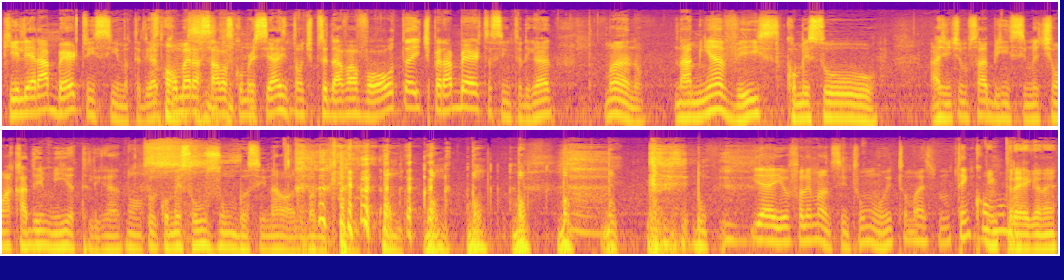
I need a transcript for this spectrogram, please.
que ele era aberto em cima, tá ligado? Como era salas comerciais, então, tipo, você dava a volta e, tipo, era aberto, assim, tá ligado? Mano, na minha vez, começou. A gente não sabia, em cima tinha uma academia, tá ligado? Nossa. Começou o zumba, assim, na hora. O bagulho. Bum, bum, bum, bum, bum, bum. E aí eu falei, mano, sinto muito, mas não tem como. mano. Entrega, né?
